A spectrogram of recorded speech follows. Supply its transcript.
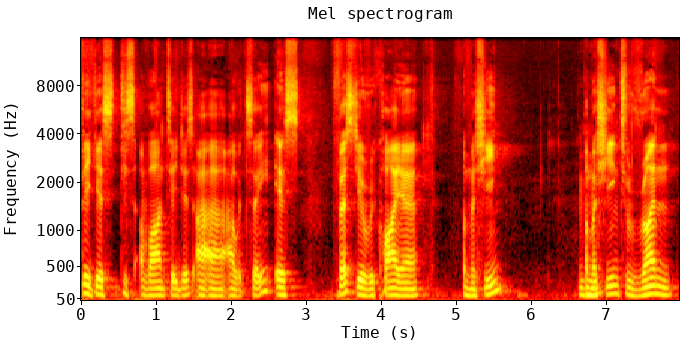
biggest disadvantages, uh, uh, I would say, is first you require a machine, mm-hmm. a machine to run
